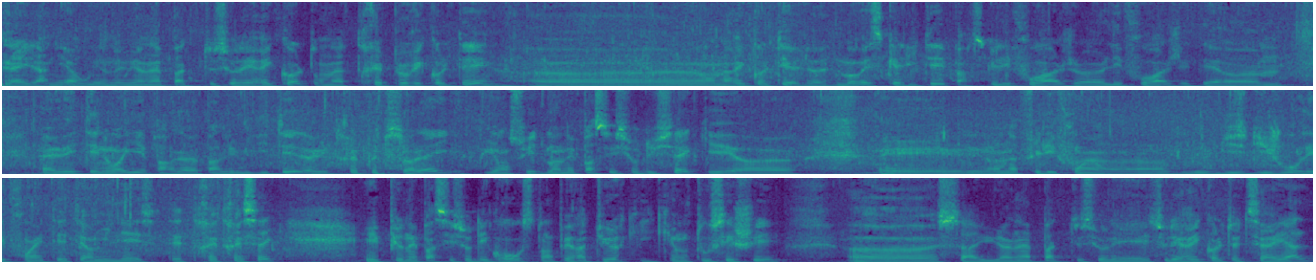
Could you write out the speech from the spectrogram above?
L'année dernière, oui, on a eu un impact sur les récoltes. On a très peu récolté. Euh, on a récolté de, de, mauvaise qualité parce que les fourrages, les fourrages étaient, euh, avaient été noyés par, par l'humidité. Il y avait très peu de soleil. Et puis ensuite, on est passé sur du sec et, euh, et on a fait les foins. En 10, 10 jours, les foins étaient terminés. C'était très très sec. Et puis on est passé sur des grosses températures qui, qui ont tout séché. Euh, ça a eu un impact sur les, sur les récoltes de céréales.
